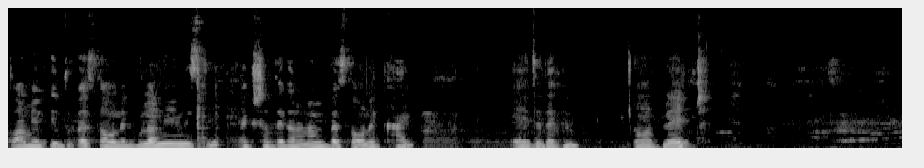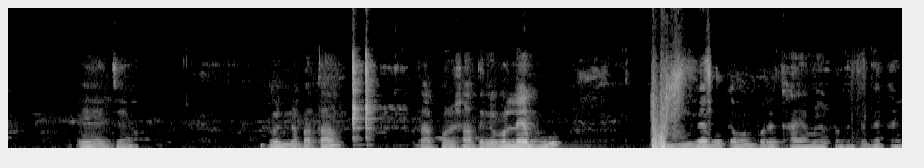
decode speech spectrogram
তো আমি কিন্তু পেস্তা অনেকগুলা নিয়ে নিছি একসাথে, কারণ আমি পেস্তা অনেক খাই। এই যে দেখেন, আমার প্লেট এই যে ধনিয়া পাতা, তারপরে সাথে নেব লেবু। লেবু কেমন করে খাই আমি আপনাদেরকে দেখাই।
